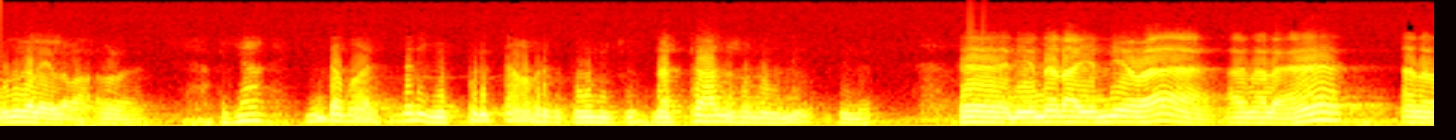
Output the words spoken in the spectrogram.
முதுகலை அல்லவா ஐயா இந்த மாதிரி சிந்தனை எப்படித்தான் அவருக்கு தோணுச்சு? நற்றாள்னு சொன்ன நீ என்னடா எம்ஏவ அதனால அதனால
